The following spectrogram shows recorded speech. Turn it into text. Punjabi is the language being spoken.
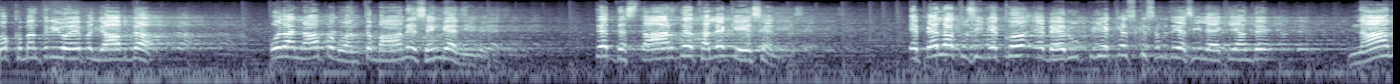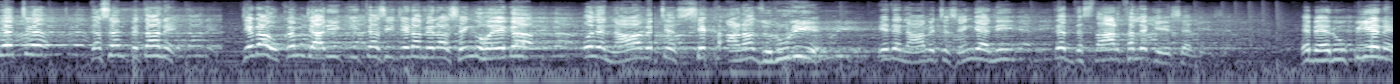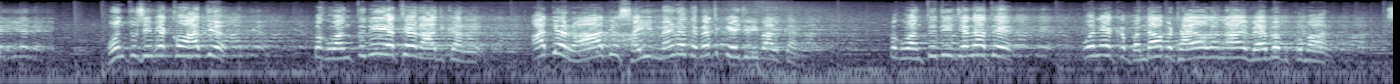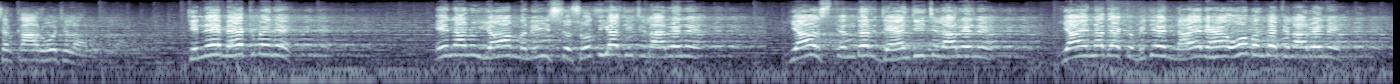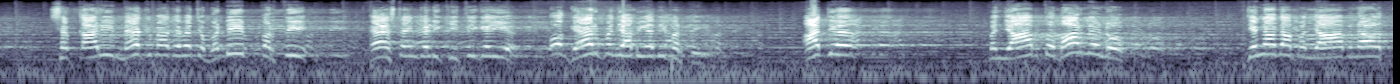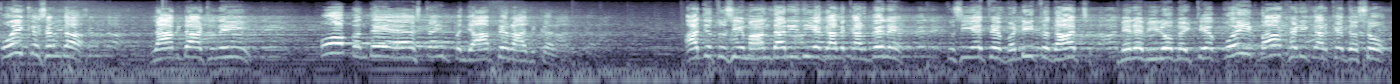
ਮੁੱਖ ਮੰਤਰੀ ਹੋਏ ਪੰਜਾਬ ਦਾ, ਉਹਦਾ ਨਾਂ ਭਗਵੰਤ ਮਾਨ ਹੈ ਸਿੰਘ ਹੈ ਨਹੀਂ ਗੇ। ਤੇ ਦਸਤਾਰ ਦੇ ਥੱਲੇ ਕੇਸ ਹੈ ਨਹੀਂ ਇਹ ਪਹਿਲਾਂ ਤੁਸੀਂ ਵੇਖੋ, ਇਹ ਬਹਿਰੂਪੀਏ ਕਿਸ ਕਿਸਮ ਦੇ ਅਸੀਂ ਲੈ ਕੇ ਆਂਦੇ। ਨਾਂ ਵਿੱਚ ਦਸਮ ਪਿਤਾ ਨੇ, ਜਿਹੜਾ ਹੁਕਮ ਜਾਰੀ ਕੀਤਾ ਸੀ, ਜਿਹੜਾ ਮੇਰਾ ਸਿੰਘ ਹੋਏਗਾ, ਉਹਦੇ ਨਾਂ ਵਿੱਚ ਸਿੱਖ ਆਣਾ ਜ਼ਰੂਰੀ ਹੈ ਇਹਦੇ ਨਾਂ ਵਿੱਚ ਸਿੰਘ ਹੈ ਨਹੀਂ ਤੇ ਦਸਤਾਰ ਥੱਲੇ ਕੇਸ ਹੈ ਨਹੀਂ ਇਹ ਬਹਿਰੂਪੀਏ ਨੇ। ਹੁਣ ਤੁਸੀਂ ਵੇਖੋ ਅੱਜ ਭਗਵੰਤ ਨਹੀਂ ਇੱਥੇ ਰਾਜ ਕਰ ਰਹੇ। ਅੱਜ ਰਾਜ ਸਹੀ ਮਿਹਨਤ ਦੇ ਵਿੱਚ ਕੇਜਰੀਵਾਲ ਕਰ ਰਿਹਾ। ਭਗਵੰਤ ਦੀ ਜਗ੍ਹਾ ਤੇ ਉਹਨੇ ਇੱਕ ਬੰਦਾ ਬਿਠਾਇਆ, ਉਹਦਾ ਨਾਮ ਹੈ ਵੈਭਵ ਕੁਮਾਰ। ਸਰਕਾਰ ਉਹ ਚਲਾ ਰਹੀ। ਜਿੰਨੇ ਮਹਿਕਮੇ ਨੇ, ਇਹਨਾਂ ਨੂੰ ਜਾਂ ਮਨੀਸ਼ ਸਸੋਦੀਆ ਜੀ ਚਲਾ ਰਹੇ ਨੇ, ਜਾਂ ਸਤਿੰਦਰ ਜੈਨ ਜੀ ਚਲਾ ਰਹੇ ਨੇ, ਜਾਂ ਇਹਨਾਂ ਦਾ ਇੱਕ ਵਿਜੇ ਨਾਇਰ ਹੈ, ਉਹ ਬੰਦੇ ਚਲਾ ਰਹੇ ਨੇ। ਸਰਕਾਰੀ ਮਹਿਕਮਿਆਂ ਦੇ ਵਿੱਚ ਵੱਡੀ ਭਰਤੀ ਇਸ ਟਾਈਮ ਜਿਹੜੀ ਕੀਤੀ ਗਈ ਹੈ, ਉਹ ਗੈਰ ਪੰਜਾਬੀਆਂ ਦੀ ਭਰਤੀ ਅੱਜ ਪੰਜਾਬ ਤੋਂ ਬਾਹਰਲੇ ਲੋਕ, ਜਿਨ੍ਹਾਂ ਦਾ ਪੰਜਾਬ ਨਾਲ ਕੋਈ ਕਿਸਮ ਦਾ ਲਾਗ ਡਾਟ ਨਹੀਂ, ਉਹ ਬੰਦੇ ਇਸ ਟਾਈਮ ਪੰਜਾਬ ਤੇ ਰਾਜ ਕਰ ਅੱਜ ਤੁਸੀਂ ਇਮਾਨਦਾਰੀ ਦੀ ਇਹ ਗੱਲ ਕਰਦੇ ਨੇ, ਤੁਸੀਂ ਇੱਥੇ ਵੱਡੀ ਤਾਦਾਦ 'ਚ ਮੇਰੇ ਵੀਰੋ ਬੈਠੇ ਹੋ, ਕੋਈ ਬਾਹ ਖੜੀ ਕਰਕੇ ਦੱਸੋ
